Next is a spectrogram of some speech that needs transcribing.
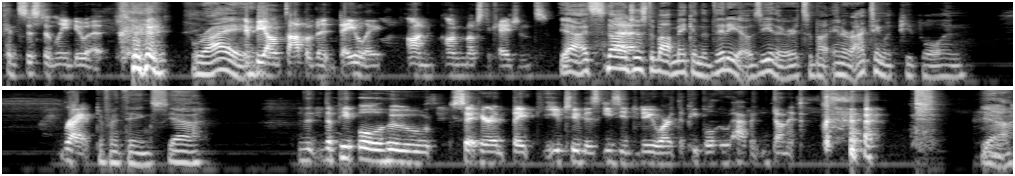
consistently do it right. and be on top of it daily on on most occasions? Yeah, it's not Uh, just about making the videos either. It's about interacting with people and Right. different things. Yeah. the, the people who sit here and think YouTube is easy to do are the people who haven't done it. Yeah.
